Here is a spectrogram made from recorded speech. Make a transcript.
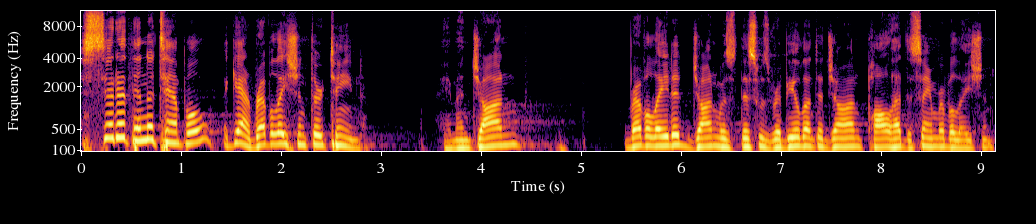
sitteth in the temple. Again, Revelation 13. Amen. John revelated. John was, this was revealed unto John. Paul had the same revelation.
